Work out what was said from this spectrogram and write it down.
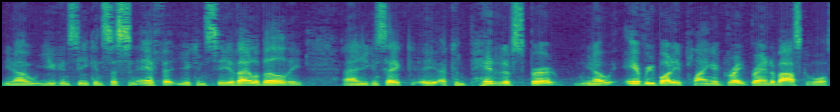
You know, you can see consistent effort, you can see availability, and you can say a, competitive spirit. You know, everybody playing a great brand of basketball.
